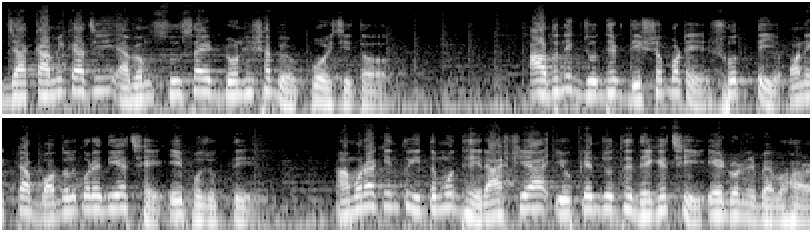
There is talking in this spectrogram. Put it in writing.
যা কামিকাজি এবং সুসাইড ড্রোন হিসাবেও পরিচিত। আধুনিক যুদ্ধের দৃশ্যপটে সত্যি অনেকটা বদল করে দিয়েছে এই প্রযুক্তি। আমরা কিন্তু ইতিমধ্যে রাশিয়া, ইউক্রেন যুদ্ধে দেখেছি এ ড্রোনের ব্যবহার।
